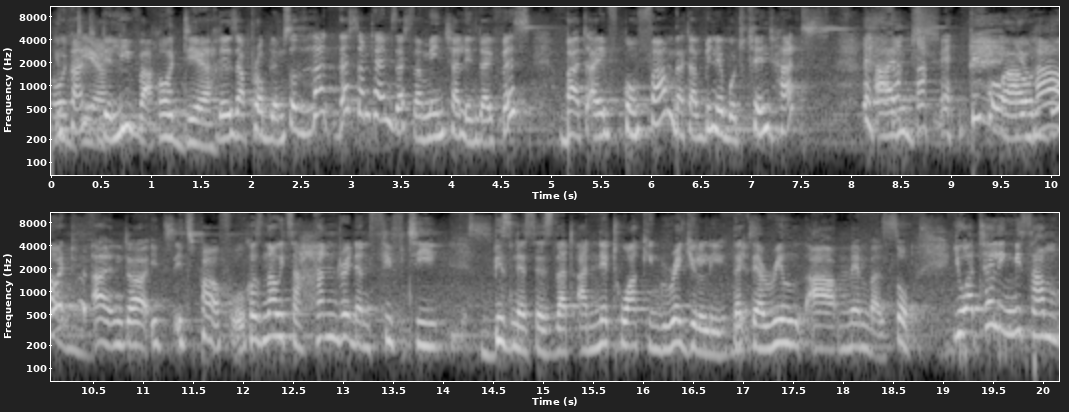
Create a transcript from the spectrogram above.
Oh you can't dear. deliver. Oh dear. There's a problem. So that, that sometimes that's the main challenge I face. But I've confirmed that I've been able to change hearts and people are You on have. board and uh, it's, it's powerful. Because now it's 150 businesses that are networking regularly, that Yes. they're real uh, members. So you are telling me some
